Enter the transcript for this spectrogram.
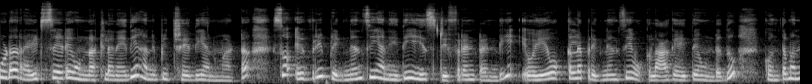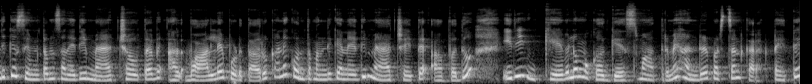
కూడా రైట్ సైడే ఉన్నట్లు అనేది అనిపించేది అనమాట సో ఎవ్రీ ప్రెగ్నెన్సీ అనేది ఈజ్ డిఫరెంట్ అండి. ఏ ఒక్కళ్ళ ప్రెగ్నెన్సీ ఒకలాగైతే ఉండదు. కొంతమందికి సిమ్టమ్స్ అనేది మ్యాచ్ అవుతాయి. వాళ్ళే పుడతారు. కానీ కొంతమందికి అనేది మ్యాచ్ అయితే అవ్వదు. ఇది కేవలం ఒక గెస్ మాత్రమే. హండ్రెడ్ పర్సెంట్ కరెక్ట్ అయితే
